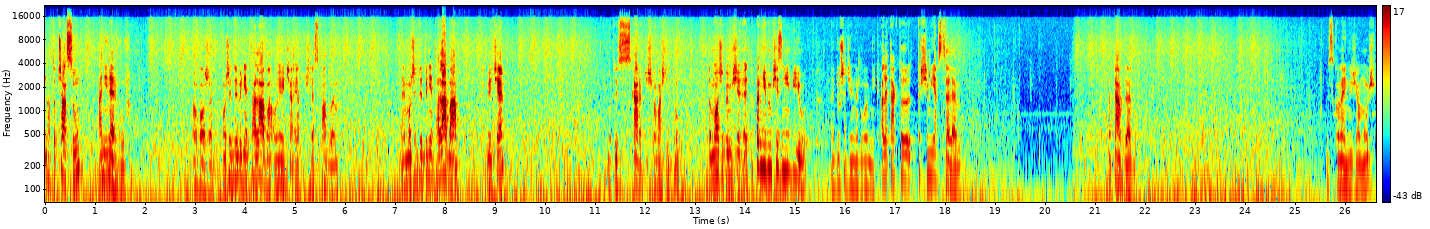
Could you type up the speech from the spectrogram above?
na to czasu, ani nerwów. O Boże, może gdyby nie ta lawa, ojejcia, ja tu źle spadłem. E, może gdyby nie ta lawa, wiecie, bo to jest skarb gdzieś, o właśnie tu, to może bym się, e, to pewnie bym się z nimi bił. E, Dusza dzielnego wojownika, ale tak, to, to się mija z celem. Naprawdę. Tu jest kolejny ziomuś.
